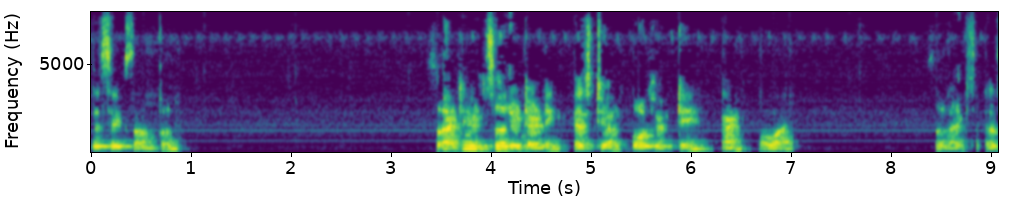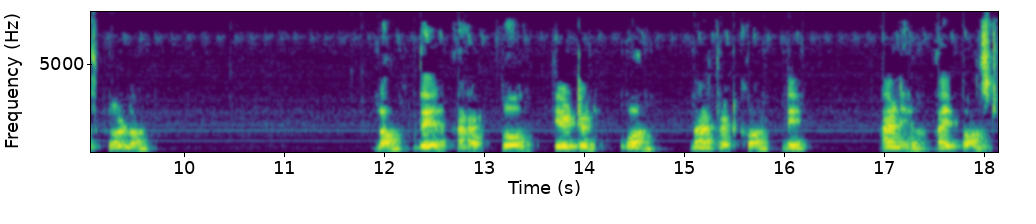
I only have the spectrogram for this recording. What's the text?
this example so here it's returning str450 and mobile so let's scroll down now there I have created one method called name. And here I passed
